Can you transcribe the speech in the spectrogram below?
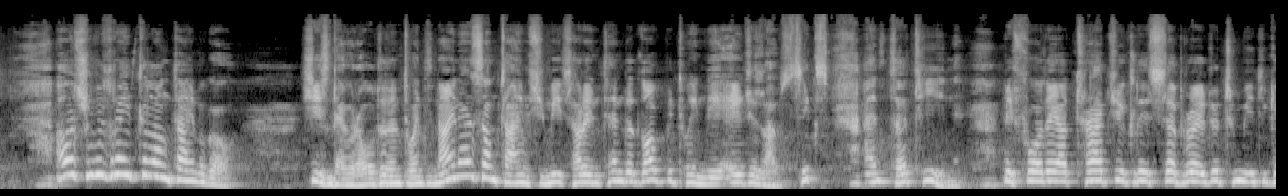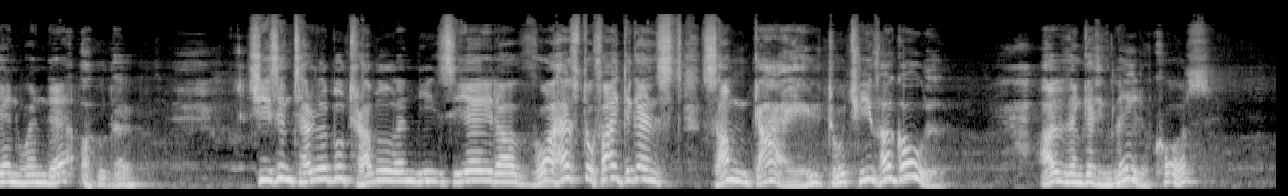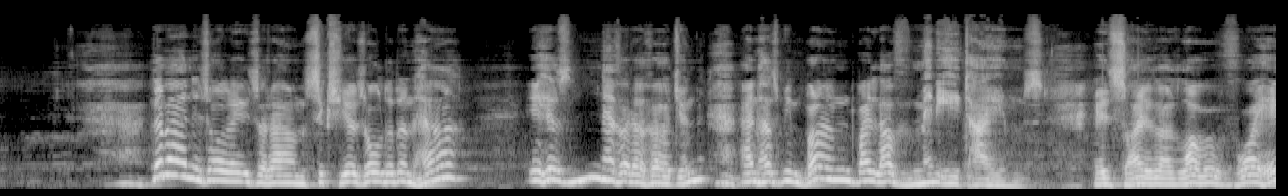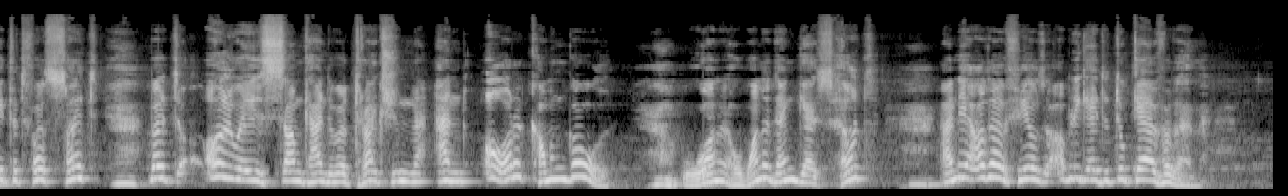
Or she was raped a long time ago. She's never older than 29, and sometimes she meets her intended love between the ages of 6 and 13, before they are tragically separated to meet again when they're older. She's in terrible trouble and needs the aid of, or has to fight against, some guy to achieve her goal. Other than getting laid, of course. The man is always around six years older than her. He is never a virgin and has been burned by love many times. It's either love or hate at first sight, but always some kind of attraction and or common goal. One, one of them gets hurt, and the other feels obligated to care for them.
